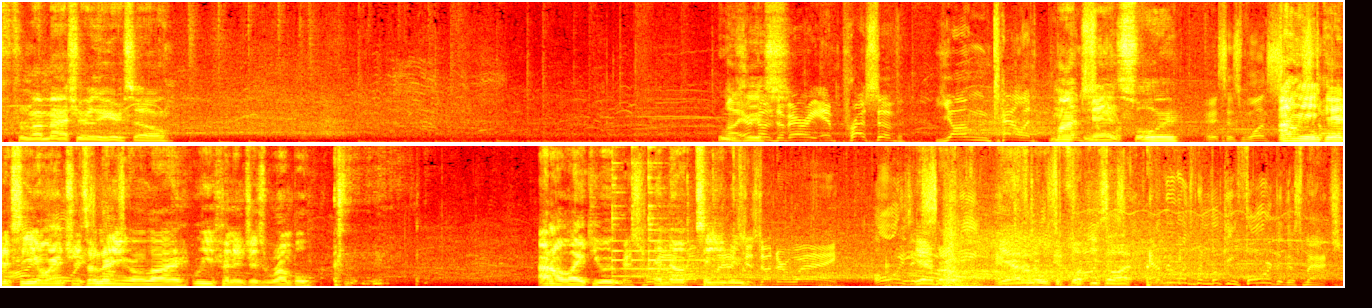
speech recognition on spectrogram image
For my match earlier, so who's Uh, here comes a very impressive young talent. My man, sword. This is one I don't even care to see your entrance. I'm not even gonna lie. We finna just rumble. I don't like you enough to even. match is underway. Always Yeah, bro. Yeah, I don't know what the fuck you thought. Everyone's been looking forward to this match.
